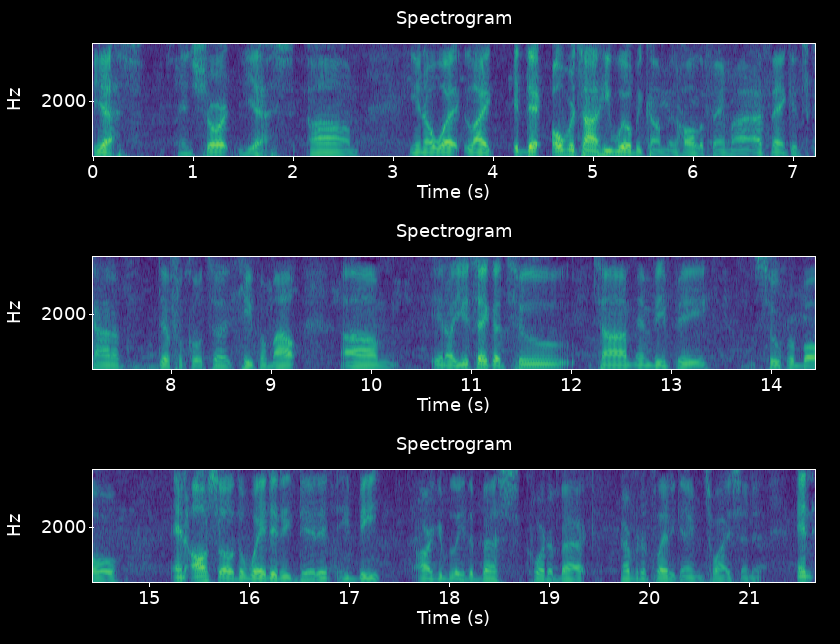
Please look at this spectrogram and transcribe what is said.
Yes. In short, yes. Um, you know what? Like it, over time, he will become a Hall of Famer. I, I, think it's kind of difficult to keep him out. Um, you know, you take a two-time MVP, Super Bowl, and also the way that he did it, he beat arguably the best quarterback ever to play the game twice in it. And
